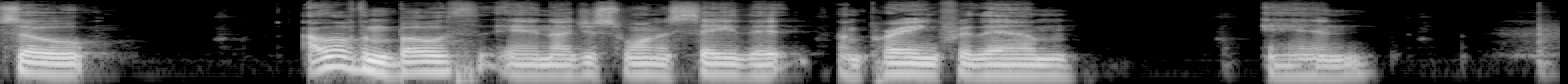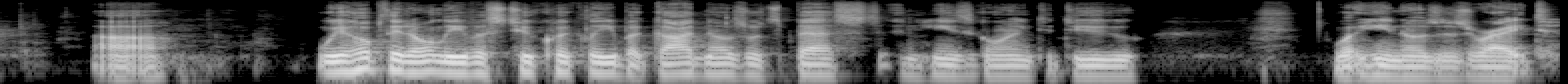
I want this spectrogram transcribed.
So I love them both, and I just want to say that I'm praying for them, and uh, we hope they don't leave us too quickly. But God knows what's best, and He's going to do what He knows is right.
